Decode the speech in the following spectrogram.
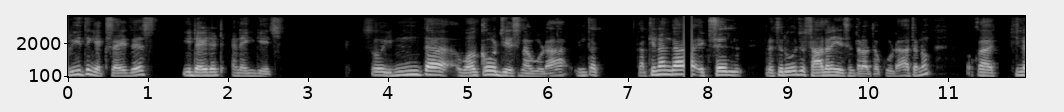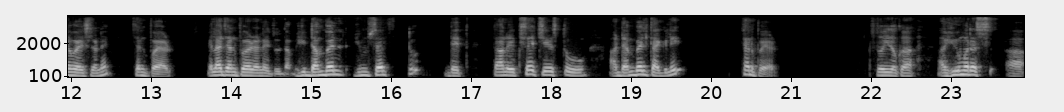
breathing exercises he died and engage so ఇంత వర్కౌట్ చేసినా కూడా ఇంత కఠినంగా ఎక్సర్‌సైజ్ ప్రతిరోజు సాధన చేసిన తర్వాత కూడా అతను ఒక చిన్న వయసులోనే చనిపోయాడు. ఎలా చనిపోయాడు అనేది చూద్దాం. He dumbbell himself to death. తాను ఎక్సర్‌సైజ్ చేస్తూ ఆ డంబెల్ తగిలి చనిపోయాడు. సో ఇది ఒక హ్యూమరస్ ఆహ్,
